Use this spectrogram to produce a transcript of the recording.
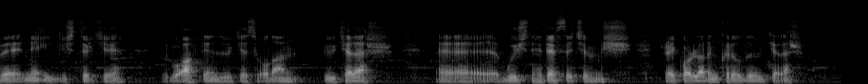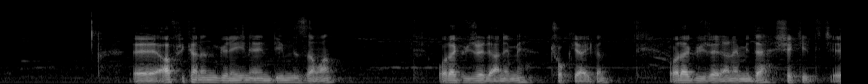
ve ne ilginçtir ki bu Akdeniz ülkesi olan ülkeler e, bu işte hedef seçilmiş rekorların kırıldığı ülkeler. E, Afrika'nın güneyine indiğimiz zaman orak hücreli anemi çok yaygın. Orak hücreli anemide şekil, e,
